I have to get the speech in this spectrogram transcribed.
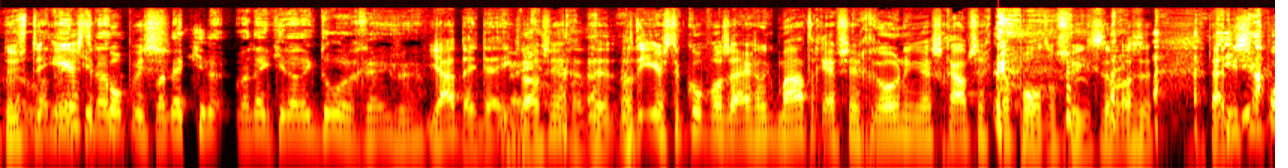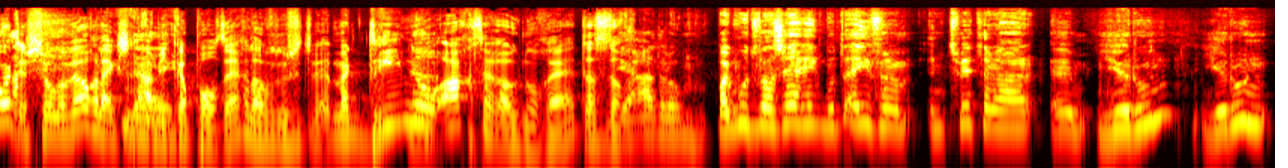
Dus de eerste dat- kop is- Wat denk je, dat- wat denk je dat ik doorgegeven heb? Ja, nee, nee, ik Nee. wou zeggen. De, want de eerste kop was eigenlijk matig FC Groningen schaamt zich kapot of zoiets. Dat was het. Nou, die supporters zongen wel gelijk schaam Nee. kapot, hè, geloof ik. het- Maar 3-0 achter ook nog, hè. Dat is nog... Ja, daarom. Maar ik moet wel zeggen, ik moet even een twitteraar, ehm, Jeroen, Jeroen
